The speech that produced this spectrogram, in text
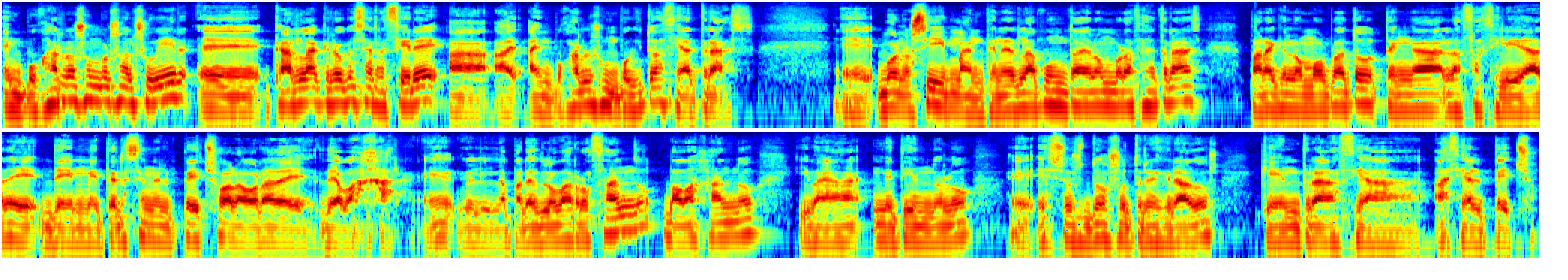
empujar los hombros al subir, eh, Carla creo que se refiere a, empujarlos un poquito hacia atrás. Eh, bueno, sí, mantener la punta del hombro hacia atrás para que el homóplato tenga la facilidad de, meterse en el pecho a la hora de, bajar. La pared lo va rozando, va bajando y va metiéndolo esos dos o tres grados que entra hacia, hacia el pecho.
